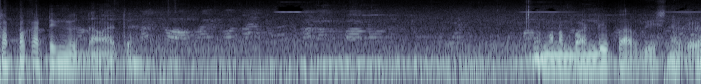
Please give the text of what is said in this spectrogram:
కప్ప కట్టింగ్ చూద్దాం అయితే. మనం బండి పార్క్ చేసిన ఇక్కడ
